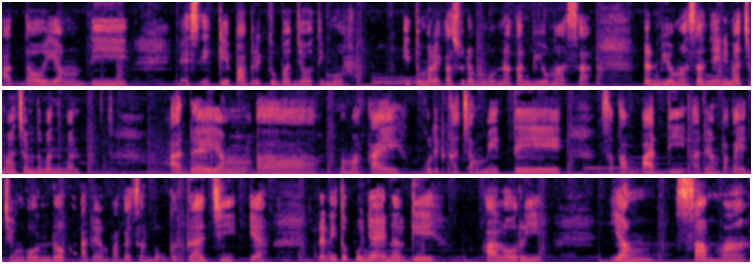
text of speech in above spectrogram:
atau yang di SIG Pabrik Tuban Jawa Timur. Itu mereka sudah menggunakan biomasa. Dan biomasanya ini macam-macam teman-teman ada yang uh, memakai kulit kacang mete, sekam padi, ada yang pakai enceng gondok, ada yang pakai serbuk gergaji ya. Dan itu punya energi kalori yang sama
